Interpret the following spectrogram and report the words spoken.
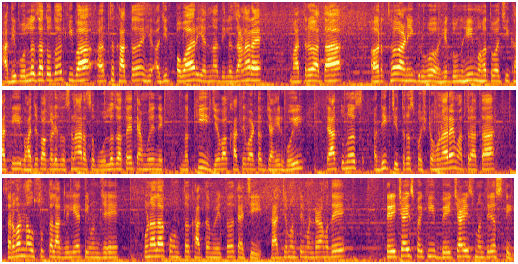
आधी बोललं जात होतं की बा अर्थ खातं हे अजित पवार यांना दिलं जाणार आहे. मात्र आता अर्थ आणि गृह हे दोन्ही महत्त्वाची खाती भाजपाकडेच असणार असं बोललं जात आहे. त्यामुळे ने नक्की जेव्हा खातेवाटप जाहीर होईल त्यातूनच अधिक चित्र स्पष्ट होणार आहे. मात्र आता सर्वांना उत्सुकता लागलेली आहे. ती म्हणजे कोणाला कोणतं खातं मिळतं त्याची राज्य मंत्रिमंडळामध्ये त्रेचाळीसपैकी बेचाळीस मंत्री असतील.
